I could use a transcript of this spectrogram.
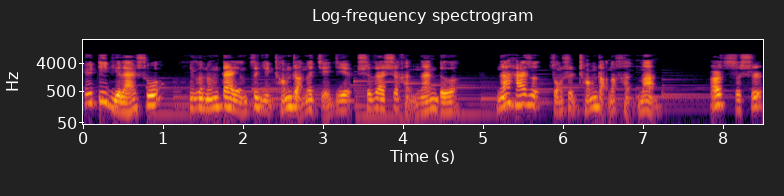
对于弟弟来说，一个能带领自己成长的姐姐实在是很难得。男孩子总是成长的很慢。而此时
